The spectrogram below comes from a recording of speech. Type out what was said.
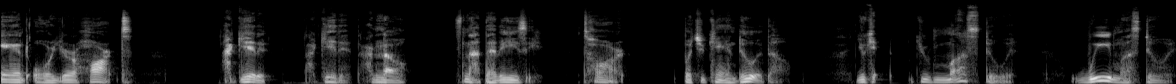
and or your heart. I get it. I get it. I know. It's not that easy. It's hard. But you can do it though. You can you must do it. We must do it.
